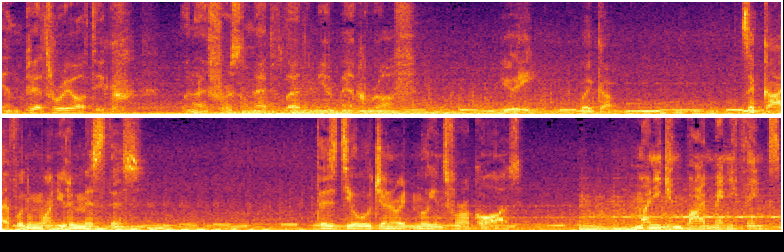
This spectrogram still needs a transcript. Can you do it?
and patriotic when I first met Vladimir Makarov. Yuri, wake up. Zakhaev wouldn't want you to miss this. This deal will generate millions for our cause. Money can buy many things,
